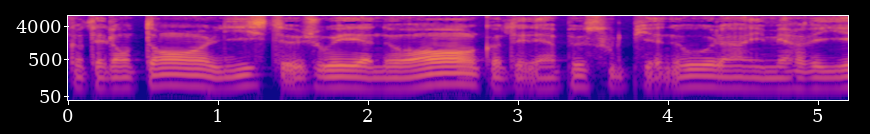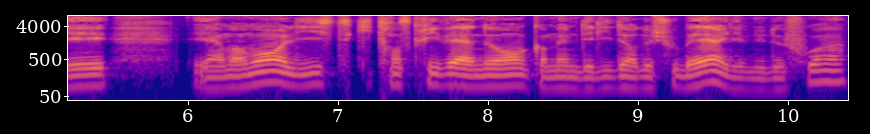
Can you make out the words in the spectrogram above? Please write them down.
quand elle entend Liszt jouer à Nohant, quand elle est un peu sous le piano, là, émerveillée. Et à un moment, Liszt, qui transcrivait à Nohant quand même des leaders de Schubert, il est venu deux fois,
